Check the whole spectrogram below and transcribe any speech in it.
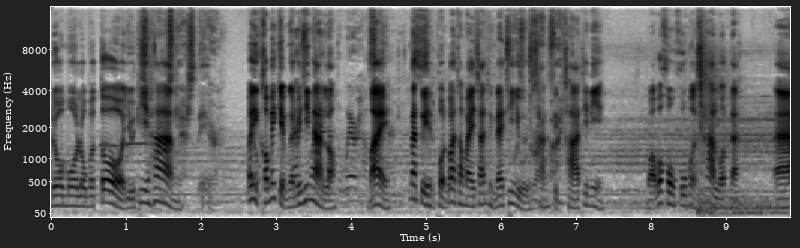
โดโมโ o โบโตอยู่ที่ห้าง Cash there. เฮ้ยเขาไม่เก็บเงินไว้ที่นั่นเหรอ ไม่ นั่นคือเหตุผลว่าทำไมฉันถึงได้ที่อยู่คลังสินค้าที่นี่ หวังว่าคงคุ้มกับค่ารถนะ อ่า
